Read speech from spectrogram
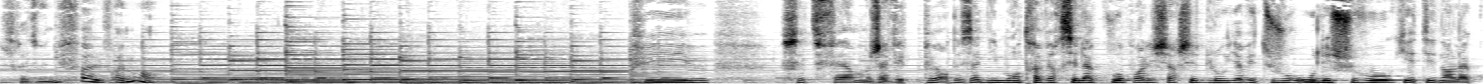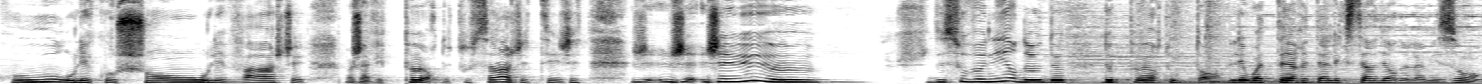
Je serais devenue folle, vraiment. Cette ferme. J'avais peur des animaux. On traversait la cour pour aller chercher de l'eau. Il y avait toujours ou les chevaux qui étaient dans la cour, ou les cochons, ou les vaches. Moi, j'avais peur de tout ça. J'étais, j'ai eu euh, des souvenirs de, peur tout le temps. Les water étaient à l'extérieur de la maison.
